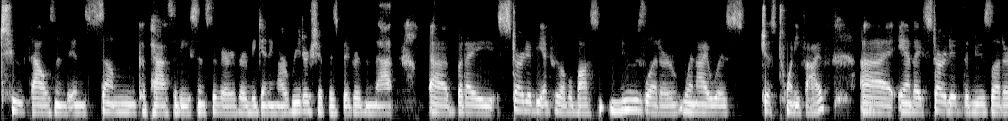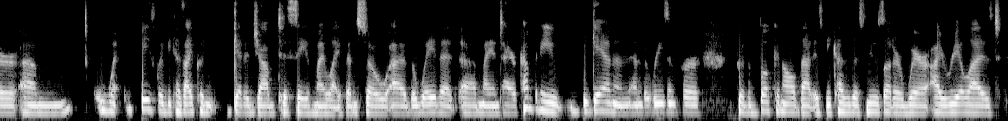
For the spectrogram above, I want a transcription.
2000 in some capacity since the very, very beginning. Our readership is bigger than that. Uh, but I started the Entry Level Boss newsletter when I was just 25. Uh, and I started the newsletter um, basically because I couldn't get a job to save my life. And so uh, the way that uh, my entire company began and, and the reason for, for the book and all of that is because of this newsletter where I realized –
